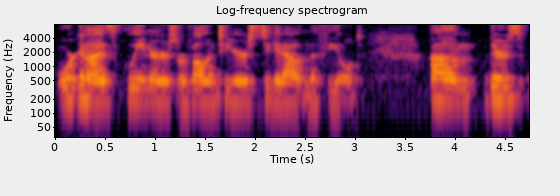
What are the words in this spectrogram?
organize gleaners or volunteers to get out in the field. Um, there's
